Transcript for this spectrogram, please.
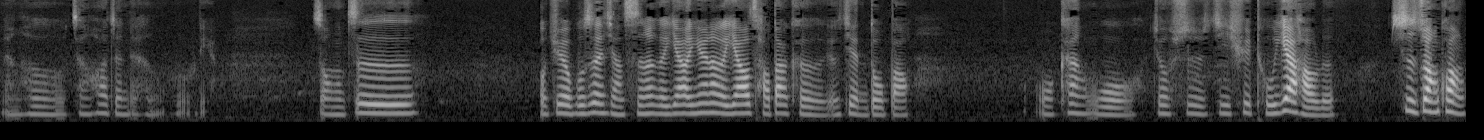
然后讲话真的很无聊。总之，我觉得不是很想吃那个药，因为那个药超大颗，而且很多包。我看我就是继续涂药好了，视状况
